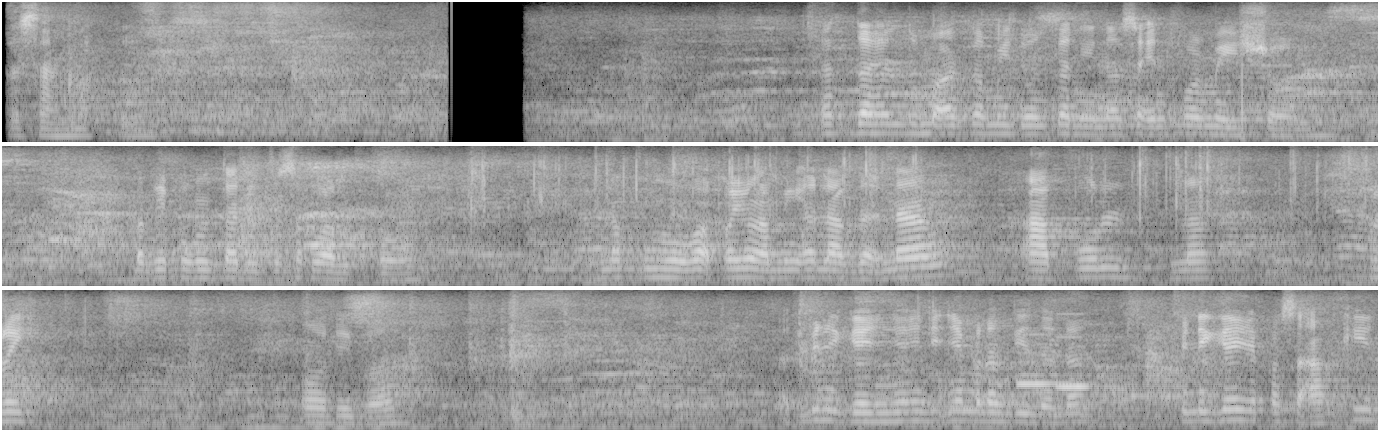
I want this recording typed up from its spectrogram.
Kasama ko. At dahil dumaan kami doon kanina sa information, bagay pumunta dito sa kwarto, na kumuha pa yung aming alaga ng apple na free. O, di ba? At binigay niya, hindi niya malang dinala. Binigay niya pa sa akin.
